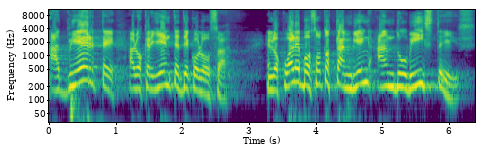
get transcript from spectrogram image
advierte a los creyentes de Colosa, en los cuales vosotros también anduvisteis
